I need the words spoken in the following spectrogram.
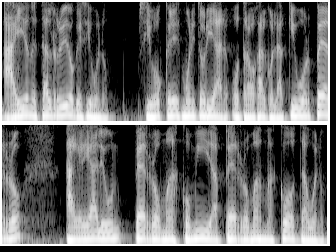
Ahí es donde está el ruido que decís, bueno, si vos querés monitorear o trabajar con la keyword perro, agregale un perro más comida, perro más mascota, bueno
